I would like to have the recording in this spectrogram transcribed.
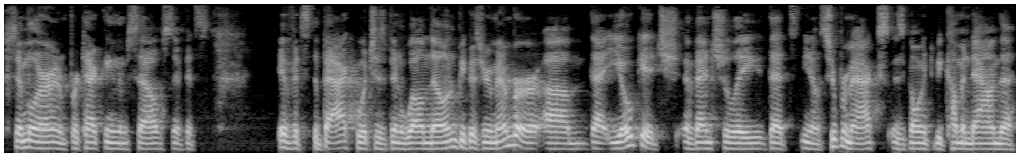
similar and protecting themselves if it's if it's the back, which has been well known, because remember um, that Jokic eventually, that you know Supermax is going to be coming down the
